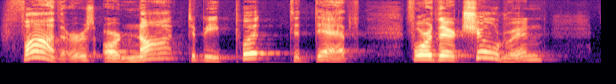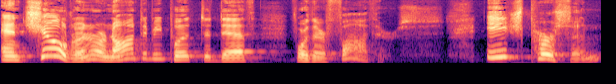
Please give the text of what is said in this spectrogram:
Fathers are not to be put to death for their children, and children are not to be put to death for their fathers. Each person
